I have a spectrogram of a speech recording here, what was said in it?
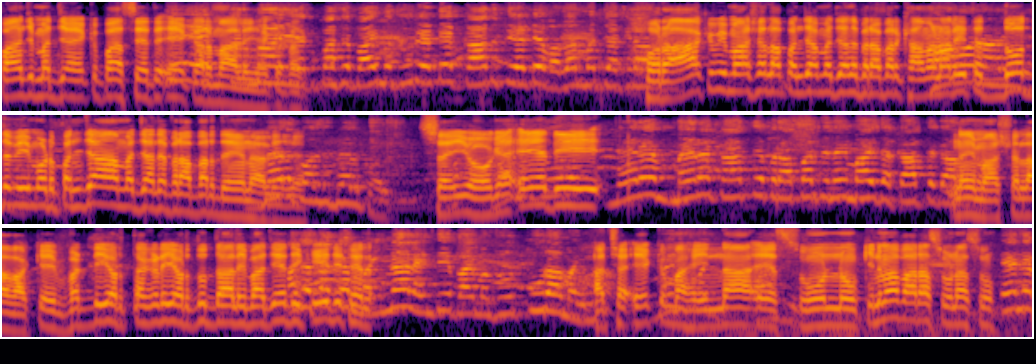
ਪੰਜ ਮੱਝਾਂ ਇੱਕ ਪਾਸੇ ਤੇ ਇਹ ਕਰਮ ਵਾਲੀ ਇੱਕ ਪਾਸੇ। ਭਾਈ ਮਜ਼ਦੂਰ ਐਡੇ ਕੱਦ ਤੇ ਐਡੇ ਵਜ਼ਨ ਮੱਝਾਂ ਕਿਲਾ ਖੁਰਾਕ ਵੀ ਮਾਸ਼ਾਅੱਲਾ ਪੰਜਾਂ ਮੱਝਾਂ ਦੇ ਬਰਾਬਰ ਖਾਵਣ ਵਾਲੀ ਤੇ ਦੁੱਧ ਵੀ ਮੁੜ ਪੰਜਾਂ ਮੱਝਾਂ ਦੇ ਬਰਾਬਰ ਦੇਣ ਵਾਲੀ ਹੈ। ਸਹੀ ਹੋ ਗਿਆ। ਇਹਦੀ ਮੇਰੇ ਮੇਰਾ ਕੱਦ ਦੇ ਬਰਾਬਰ ਤੇ ਨਹੀਂ ਮਾਝ ਦਾ ਕੱਦ ਤੇ ਗੱਲ ਨਹੀਂ ਮਾਸ਼ਾਅੱਲਾ ਵਾਕਈ ਵੱਡੀ ਔਰ ਤਗੜੀ ਔਰ ਦੁੱਧ ਵਾਲੀ ਮੱਝ ਇਹਦੀ ਕੀ ਡਿਟੇਲ ਮਹੀਨਾ ਲੈਂਦੀ ਹੈ ਭਾਈ ਮਜ਼ਦੂਰ ਪੂਰਾ ਮਹੀਨਾ। ਅੱਛਾ ਇੱਕ ਮਹੀਨਾ ਇਹ ਸੂਣ ਨੂੰ ਕਿੰਨਵਾ ਵਾਰਾ ਸੂਣਾ ਸੂ? ਇਹਨੇ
